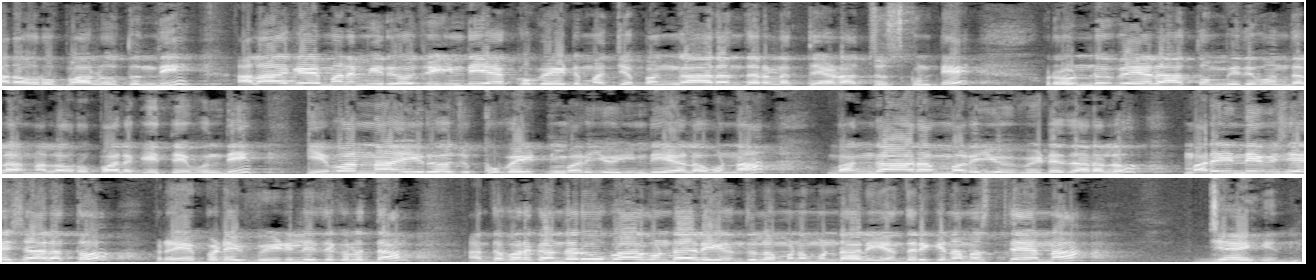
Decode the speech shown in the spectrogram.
అరవై రూపాయలు అవుతుంది. అలాగే మనం ఈరోజు ఇండియా కువైట్ మధ్య బంగారం ధరల తేడా చూసుకుంటే రెండు వేల తొమ్మిది వందల నలభై రూపాయలకైతే ఉంది. ఇవన్న ఈరోజు కువైట్ మరియు ఇండియాలో ఉన్న బంగారం మరియు వెండి ధరలు మరిన్ని విశేషాలతో రేపటి వీడియోలు కలుద్దాం. అంతవరకు అందరూ బాగుండాలి ఎందులో మనం ఉండాలి. అందరికీ నమస్తే అన్న. జై హింద్.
